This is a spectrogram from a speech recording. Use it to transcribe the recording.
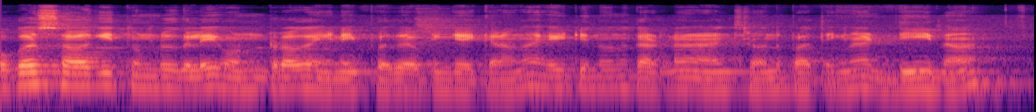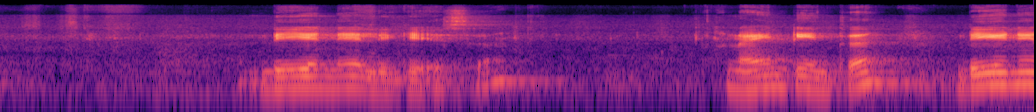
ஒகசாகி துண்டுகளை ஒன்றாக இணைப்பது அப்படின்னு கேட்குறாங்க. எயிட்டீன்த் வந்து கரெக்டான ஆன்சர் வந்து பார்த்தீங்கன்னா டி தான். DNA ligase nineteenth DNA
